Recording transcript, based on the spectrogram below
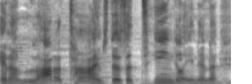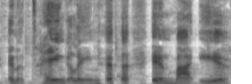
And a lot of times there's a tingling and a, and a tangling in my ear.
